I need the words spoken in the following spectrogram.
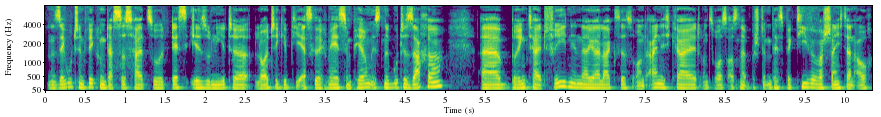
eine sehr gute Entwicklung, dass es halt so desillusionierte Leute gibt, die erst gesagt haben, hey, das Imperium ist eine gute Sache, äh, bringt halt Frieden in der Galaxis und Einigkeit und sowas aus einer bestimmten Perspektive, wahrscheinlich dann auch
